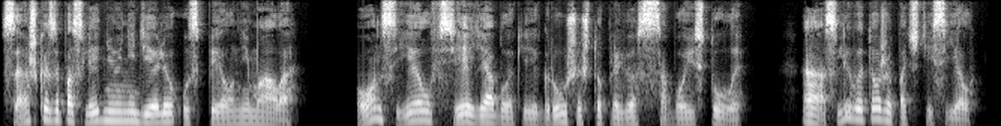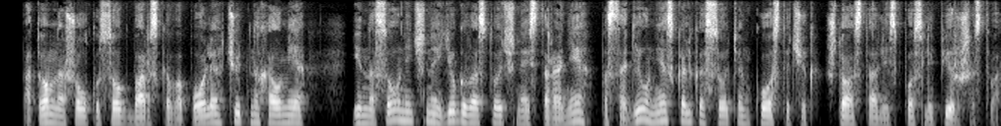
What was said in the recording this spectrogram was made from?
Сашка за последнюю неделю успел немало. Он съел все яблоки и груши, что привез с собой из Тулы. А, сливы тоже почти съел. Потом нашел кусок барского поля чуть на холме и на солнечной юго-восточной стороне посадил несколько сотен косточек, что остались после пиршества.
